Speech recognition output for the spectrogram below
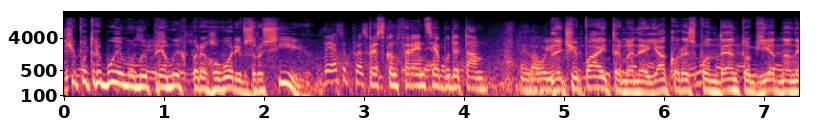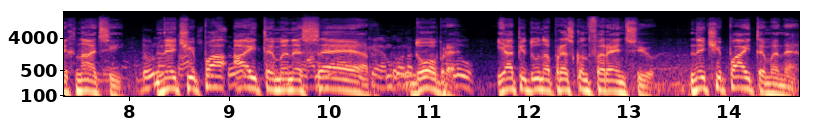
Чи потребуємо ми прямих переговорів з Росією? Прес-конференція буде там. Не чіпайте мене, я кореспондент Об'єднаних Націй. Не чіпайте мене, сер. Добре, я піду на прес-конференцію. Не чіпайте мене.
